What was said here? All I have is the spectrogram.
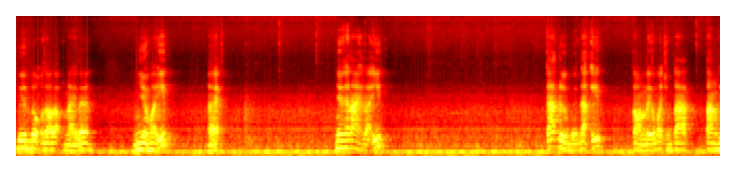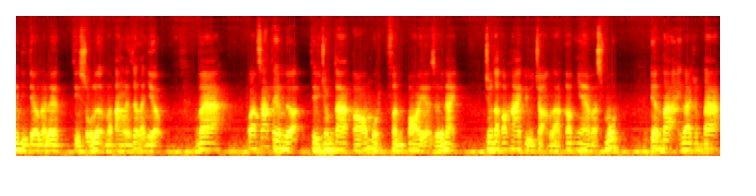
biên độ dao động này lên. Nhiều hay ít? Đấy. Như thế này là ít. Các đường biến dạng ít. Còn nếu mà chúng ta tăng cái detail này lên thì số lượng nó tăng lên rất là nhiều. Và quan sát thêm nữa thì chúng ta có một phần point ở dưới này. Chúng ta có hai tùy chọn là Cogne và Smooth. Hiện tại là chúng ta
